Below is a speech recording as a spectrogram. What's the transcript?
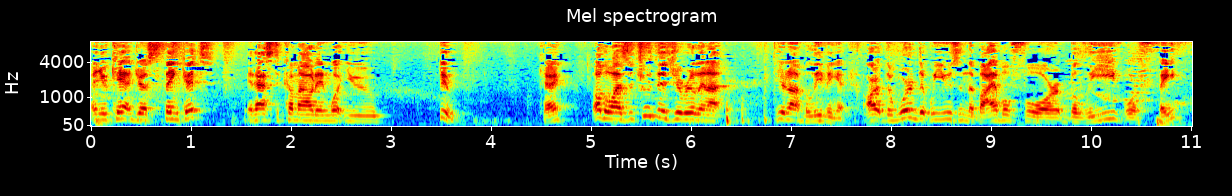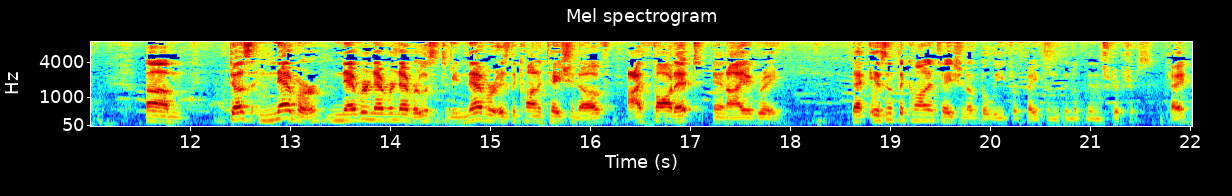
and you can't just think it. It has to come out in what you do. Okay? Otherwise, the truth is you're really not you're not believing it. Our, the word that we use in the Bible for believe or faith um, does never, never, never, never. Listen to me. Never is the connotation of I thought it and I agree. That isn't the connotation of belief or faith in, in, the, in the scriptures. Okay?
